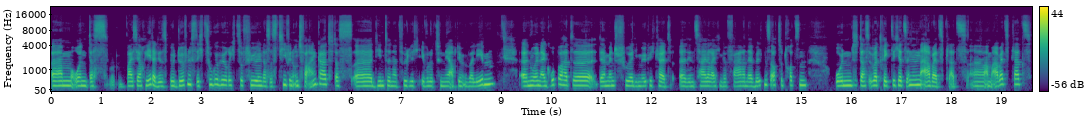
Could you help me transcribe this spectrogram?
Ähm, und das weiß ja auch jeder, dieses Bedürfnis, sich zugehörig zu fühlen, das ist tief in uns verankert. Das äh, diente natürlich evolutionär auch dem Überleben. Äh, nur in der Gruppe hatte der Mensch früher die Möglichkeit, äh, den zahlreichen Gefahren der Wildnis auch zu trotzen. Und das überträgt sich jetzt in den Arbeitsplatz. Äh, am Arbeitsplatz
